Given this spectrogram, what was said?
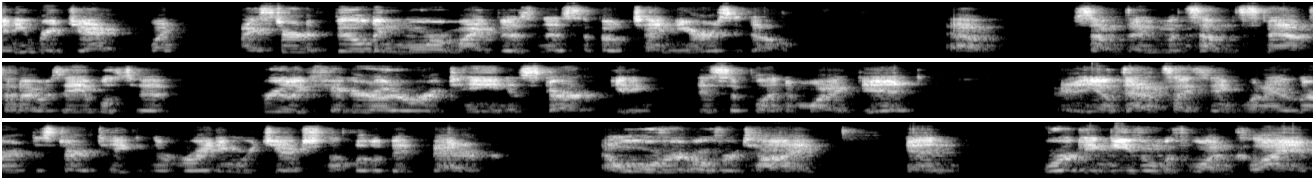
Any reject when I started building more of my business about ten years ago. Um, something when something snapped and I was able to really figure out a routine and start getting disciplined in what I did. You know, that's I think when I learned to start taking the writing rejection a little bit better over over time. And working even with one client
